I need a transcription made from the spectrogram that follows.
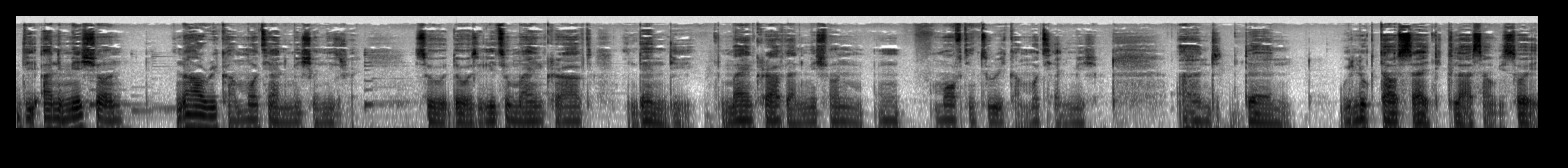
the animation, you know how Rick and Morty animation is, right? So there was a little Minecraft, and then the, the Minecraft animation m- morphed into Rick and Morty animation, and then we looked outside the class and we saw a,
